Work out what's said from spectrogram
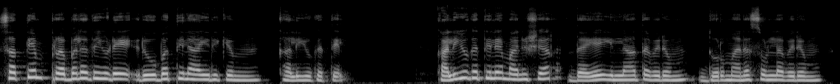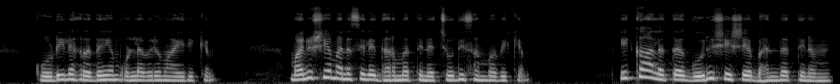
സത്യം പ്രബലതയുടെ രൂപത്തിലായിരിക്കും കലിയുഗത്തിൽ. കലിയുഗത്തിലെ മനുഷ്യർ ദയയില്ലാത്തവരും ദുർമനസ്സുള്ളവരും കുടില ഹൃദയം ഉള്ളവരുമായിരിക്കും. മനുഷ്യ മനസ്സിലെ ധർമ്മത്തിന് ചുതി സംഭവിക്കും. ഇക്കാലത്ത് ഗുരുശിഷ്യ ബന്ധത്തിനും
